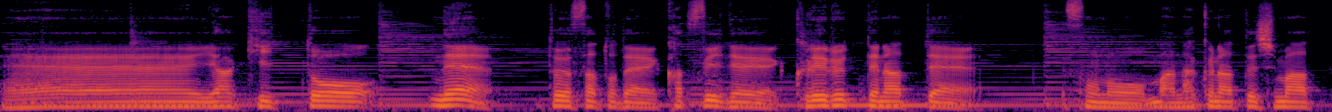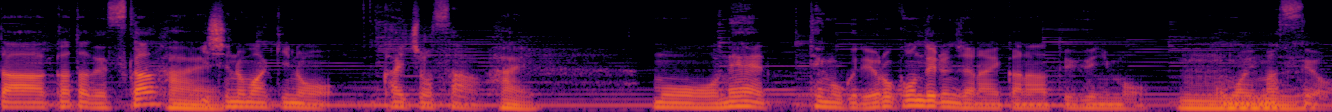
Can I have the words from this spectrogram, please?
へえいやきっとね豊里で担いでくれるってなってその、まあ、亡くなってしまった方ですか、はい、石巻の会長さん、はい、もうね天国で喜んでるんじゃないかなというふうにも思いますよ。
